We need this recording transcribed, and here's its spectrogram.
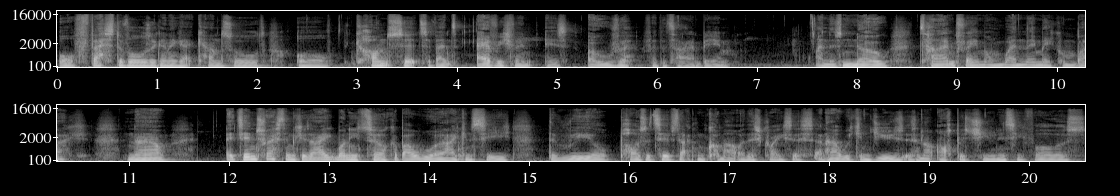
All festivals are going to get cancelled, all concerts, events, everything is over for the time being. And there's no time frame on when they may come back. Now, it's interesting because I want to talk about where I can see the real positives that can come out of this crisis and how we can use it as an opportunity for us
